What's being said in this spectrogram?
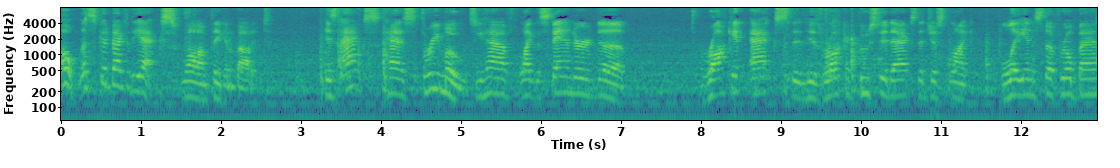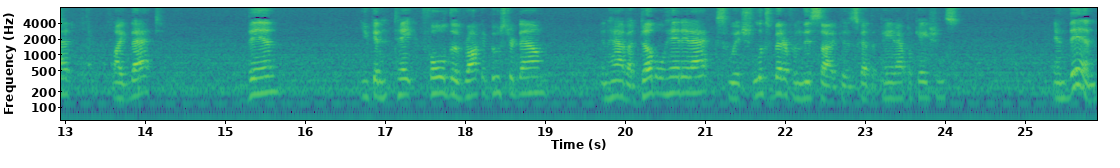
Oh, let's get back to the axe while I'm thinking about it. His axe has three modes. You have like the standard uh, rocket axe, his rocket boosted axe that just like lay into stuff real bad, like that. Then you can take fold the rocket booster down and have a double-headed axe, which looks better from this side because it's got the paint applications. And then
